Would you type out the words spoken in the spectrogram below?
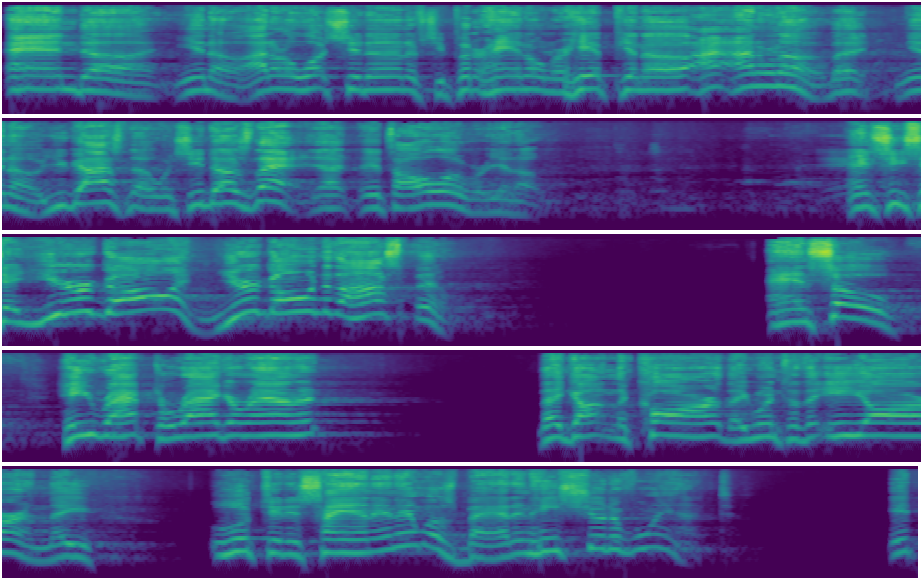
And, uh, you know, I don't know what she done, if she put her hand on her hip, you know, I, I don't know. But, you know, you guys know when she does that, it's all over, you know. And she said, You're going, you're going to the hospital. And so he wrapped a rag around it. They got in the car, they went to the ER, and they looked at his hand, and it was bad, and he should have went. It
